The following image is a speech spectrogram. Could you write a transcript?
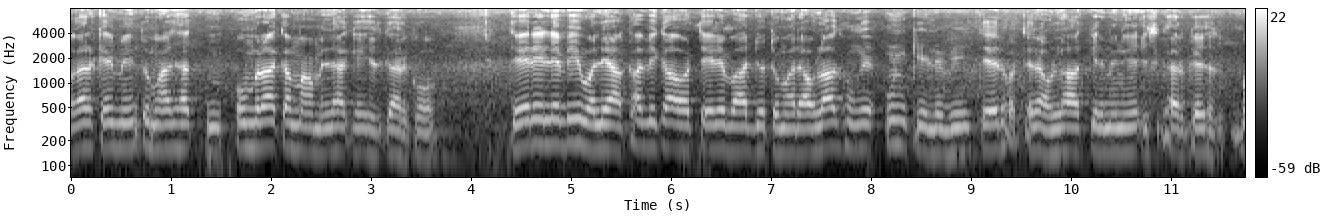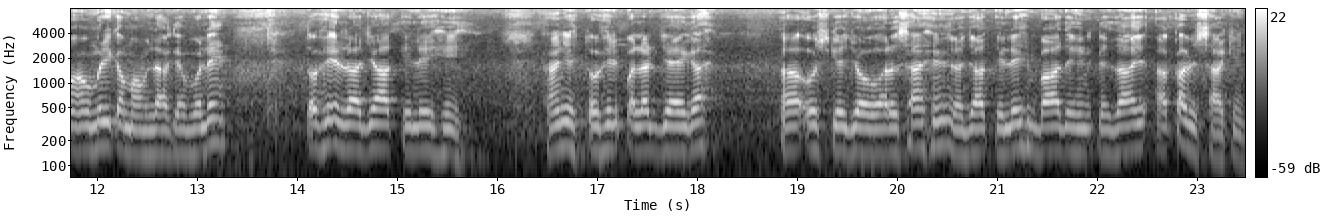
اگر کہ میں تمہارے ساتھ عمرہ کا معاملہ کے اس گھر کو تیرے لیے بھی، ولی بھی کا، اور تیرے بعد جو تمہارے اولاد ہوں گے، ان کے لیے بھی تیرے اور تیرے اولاد کے لیے میں نے اس گھر کے عمری کا معاملہ کیا۔ بولے تو پھر رجات کے لیے ہی ہاں جی تو پھر پلٹ جائے گا۔ اس کے جو ورثہ ہیں رجات علیہ بعد انقضاء عقب ساکن۔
